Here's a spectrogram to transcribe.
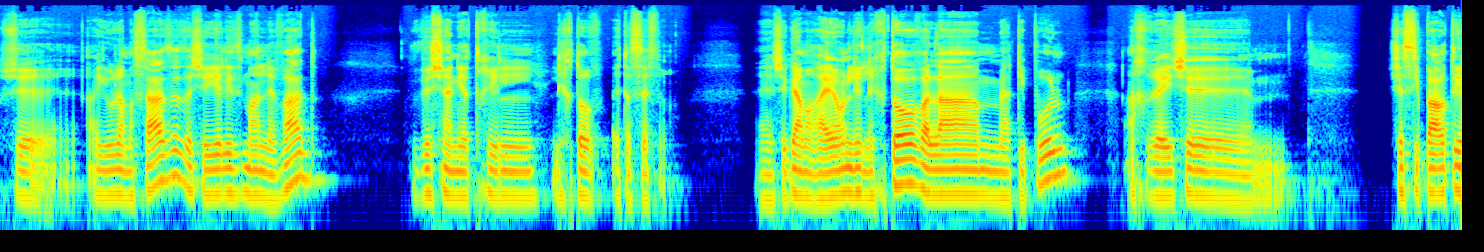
שהיו למסע הזה זה שיהיה לי זמן לבד, ושאני אתחיל לכתוב את הספר. אה, שגם הרעיון לי לכתוב עלה מהטיפול, אחרי ש... שסיפרתי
